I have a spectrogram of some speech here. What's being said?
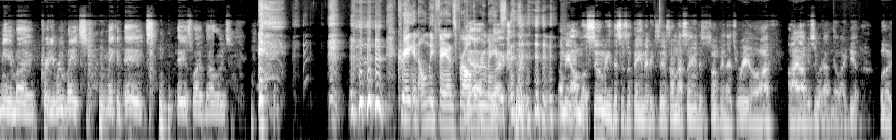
me and my pretty roommates making eggs, pay us five dollars. Creating an OnlyFans for all Yeah, the roommates. I mean, I'm assuming this is a thing that exists. I'm not saying this is something that's real. I've I obviously would have no idea, but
